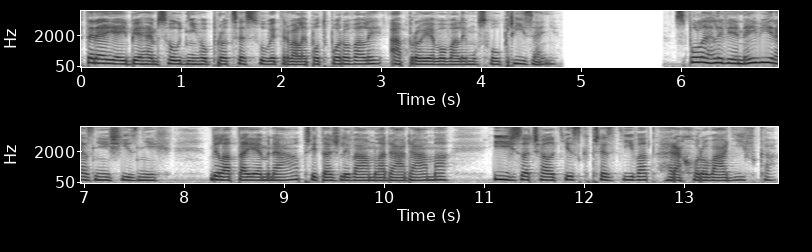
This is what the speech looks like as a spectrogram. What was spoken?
které jej během soudního procesu vytrvale podporovali a projevovali mu svou přízeň. Spolehlivě nejvýraznější z nich byla tajemná, přitažlivá mladá dáma, již začal tisk přezdívat Hrachorová dívka.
